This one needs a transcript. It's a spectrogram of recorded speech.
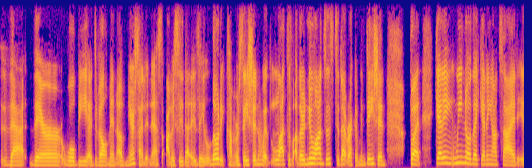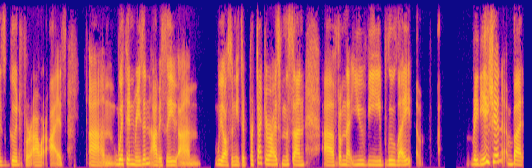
that there will be a development of nearsightedness. Obviously, that is a loaded conversation with lots of other nuances to that recommendation. But getting, we know that getting outside is good for our eyes um, within reason. Obviously, um, we also need to protect our eyes from the sun, uh, from that UV blue light radiation. But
